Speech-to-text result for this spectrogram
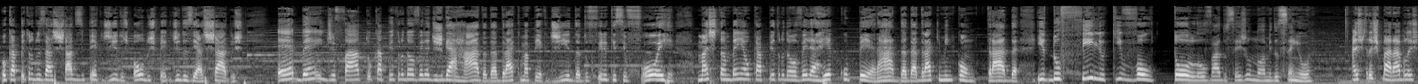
o capítulo dos achados e perdidos, ou dos perdidos e achados. É bem, de fato, o capítulo da ovelha desgarrada, da dracma perdida, do filho que se foi, mas também é o capítulo da ovelha recuperada, da dracma encontrada e do filho que voltou. Louvado seja o nome do Senhor. As três parábolas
